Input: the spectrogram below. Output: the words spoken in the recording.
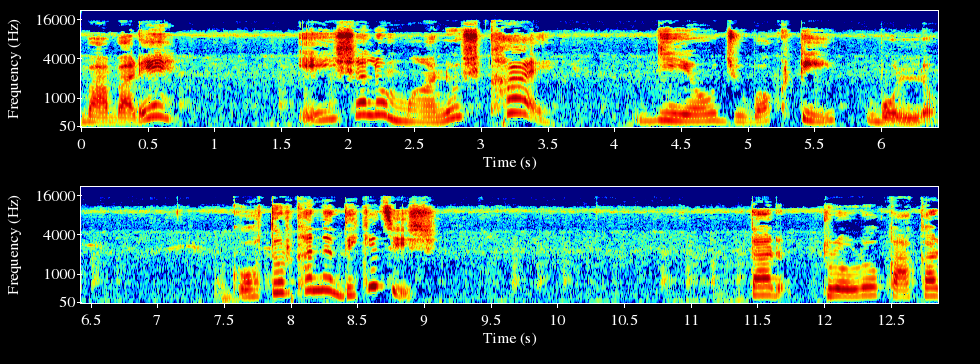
বাবারে! এই শালো মানুষ খায়? গিয়েও যুবকটি বলল, গতরখানা দেখেছিস? তার প্রৌঢ় কাকার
